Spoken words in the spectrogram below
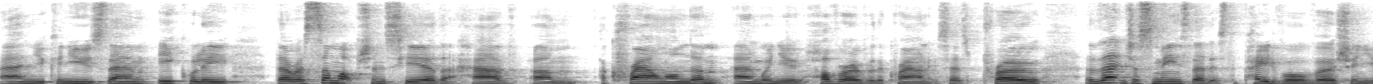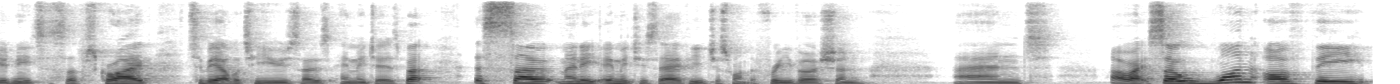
and you can use them. Equally, there are some options here that have um, a crown on them and when you hover over the crown it says Pro. That just means that it's the paid for version you'd need to subscribe to be able to use those images. But there's so many images there if you just want the free version and all right, so one of the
